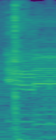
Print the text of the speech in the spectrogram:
do, do.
